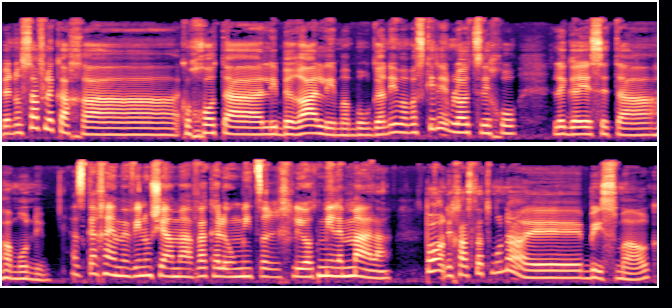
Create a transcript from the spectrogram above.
בנוסף לכך, הכוחות הליברליים, הבורגנים המשכילים, לא הצליחו לגייס את ההמונים. אז ככה הם הבינו שהמאבק הלאומי צריך להיות מלמעלה. פה נכנס לתמונה אה, ביסמרק,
